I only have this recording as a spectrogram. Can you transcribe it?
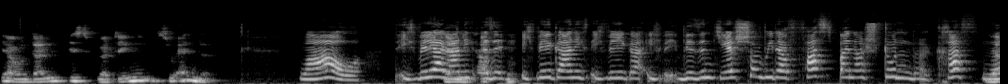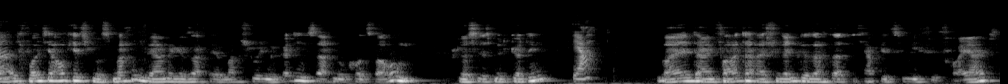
Ja, und dann ist Göttingen zu Ende. Wow. Ich will ja gar nicht, also ich will gar nichts, ich will gar, ich, wir sind jetzt schon wieder fast bei einer Stunde. Krass, ne? Ja, ich wollte ja auch jetzt Schluss machen. Wir haben ja gesagt, wir machen Studium mit Göttingen. Ich sage nur kurz warum. Schluss ist mit Göttingen. Ja. Weil dein Vater als Student gesagt hat, ich habe jetzt ziemlich viel Freiheit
